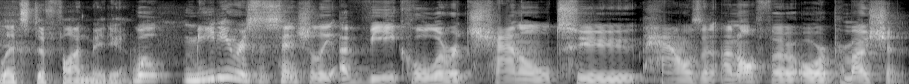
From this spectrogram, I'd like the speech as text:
Let's define media. Well, media is essentially a vehicle or a channel to house an offer or a promotion.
